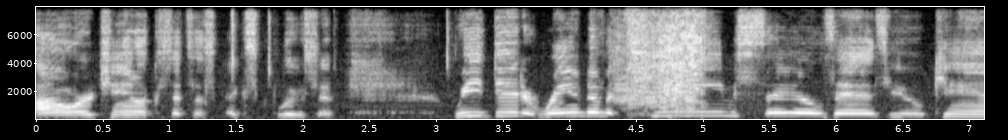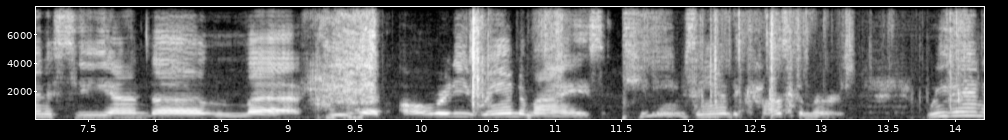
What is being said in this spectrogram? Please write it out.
our channel because it's exclusive. We did random team sales as you can see on the left. We have already randomized teams and customers. We then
